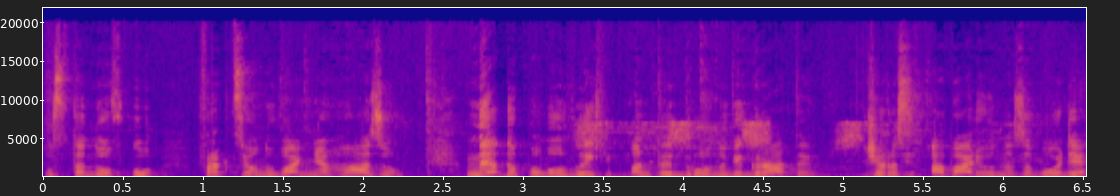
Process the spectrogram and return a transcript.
установку фракціонування газу. Не допомогли й антидронові грати. Через аварію на заводі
